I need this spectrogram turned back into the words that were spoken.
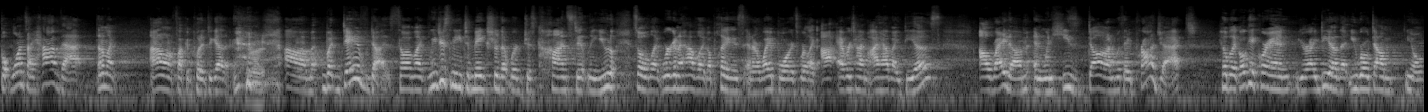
But once I have that, then I'm like, I don't want to fucking put it together. Right. um, but Dave does. So I'm like, we just need to make sure that we're just constantly util. So like, we're gonna have like a place in our whiteboards where like I, every time I have ideas, I'll write them, and when he's done with a project, he'll be like, okay, Corian, your idea that you wrote down, you know,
